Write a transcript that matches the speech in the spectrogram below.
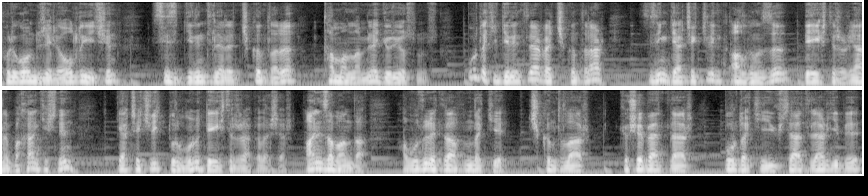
poligon düzeyli olduğu için siz girintilerin çıkıntıları tam anlamıyla görüyorsunuz. Buradaki girintiler ve çıkıntılar sizin gerçekçilik algınızı değiştirir. Yani bakan kişinin gerçekçilik durumunu değiştirir arkadaşlar. Aynı zamanda havuzun etrafındaki çıkıntılar, köşe bentler, buradaki yükseltiler gibi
